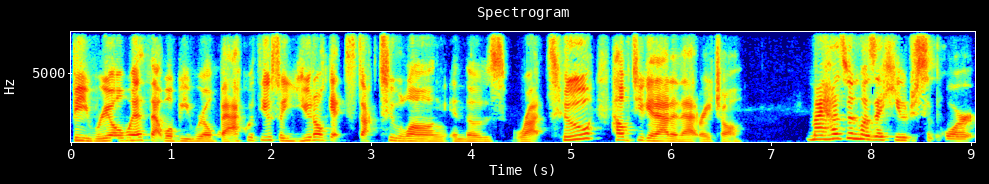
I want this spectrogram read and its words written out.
be real with, that will be real back with you. So you don't get stuck too long in those ruts. Who helped you get out of that, Rachel? My husband was a huge support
